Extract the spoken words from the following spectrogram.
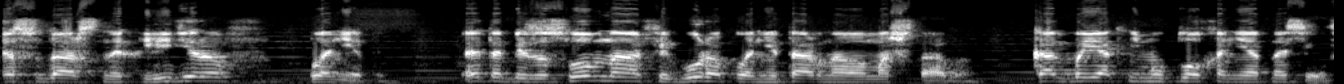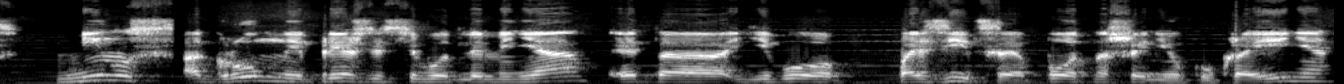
государственных лидеров планеты. Это, безусловно, фигура планетарного масштаба как бы я к нему плохо не относился. Минус огромный прежде всего для меня – это его позиция по отношению к Украине.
